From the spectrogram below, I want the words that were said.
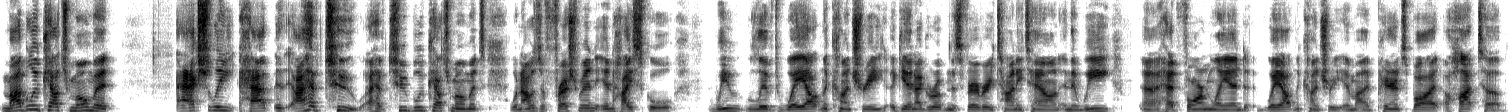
my blue couch moment actually have I have two. I have two blue couch moments. When I was a freshman in high school, we lived way out in the country. Again, I grew up in this very very tiny town, and then we uh, had farmland way out in the country. And my parents bought a hot tub,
